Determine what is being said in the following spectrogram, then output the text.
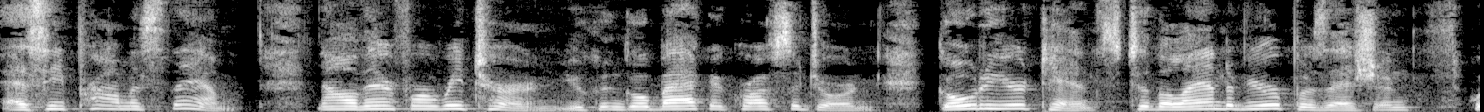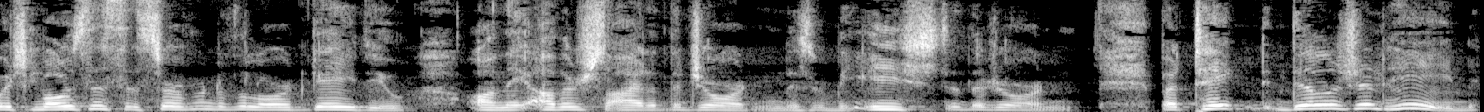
as he promised them. Now therefore return. You can go back across the Jordan. Go to your tents, to the land of your possession, which Moses, the servant of the Lord, gave you on the other side of the Jordan. This would be east of the Jordan. But take diligent heed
